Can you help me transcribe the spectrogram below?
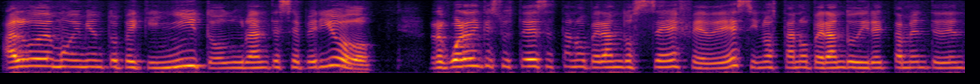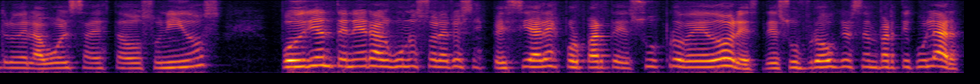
algo de movimiento pequeñito durante ese periodo. Recuerden que si ustedes están operando CFD, si no están operando directamente dentro de la bolsa de Estados Unidos, podrían tener algunos horarios especiales por parte de sus proveedores, de sus brokers en particular.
